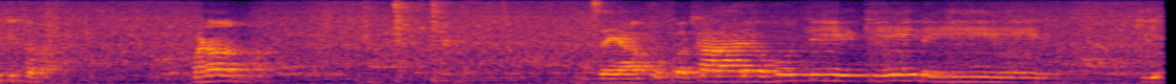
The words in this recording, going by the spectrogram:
किती प्रमाण म्हणून जया उपकार होते केले की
